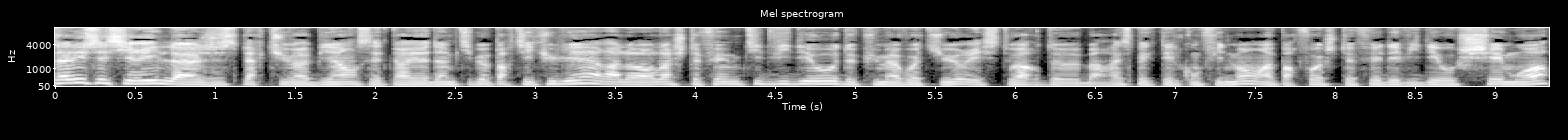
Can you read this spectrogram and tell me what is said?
Salut, c'est Cyril, j'espère que tu vas bien en cette période un petit peu particulière. Alors là, je te fais une petite vidéo depuis ma voiture, histoire de bah, respecter le confinement. Hein. Parfois, je te fais des vidéos chez moi,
